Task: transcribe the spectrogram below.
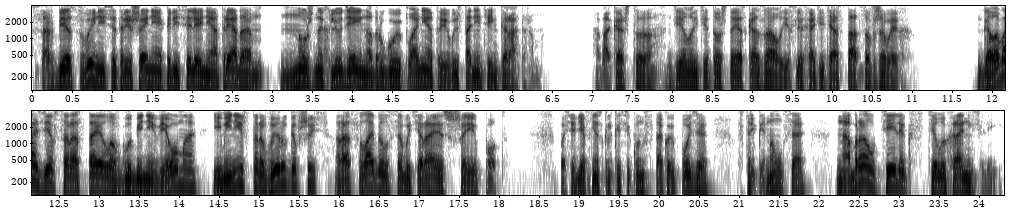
Совбез вынесет решение переселения отряда нужных людей на другую планету, и вы станете императором. А пока что делайте то, что я сказал, если хотите остаться в живых». Голова Зевса растаяла в глубине виома, и министр, выругавшись, расслабился, вытирая с шеи пот. Посидев несколько секунд в такой позе, встрепенулся, набрал телекс телохранителей.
